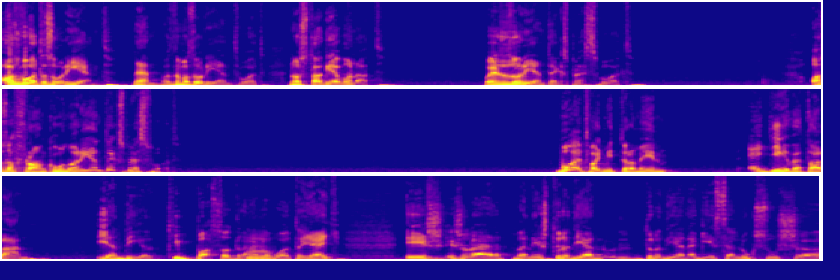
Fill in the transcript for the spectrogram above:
az volt az Orient? Nem, az nem az Orient volt. Nostalgia vonat? Vagy ez az Orient Express volt? Az a Frankon Orient Express volt? Volt, vagy mit tudom én, egy éve talán ilyen deal, kibaszott drága uh-huh. volt a jegy, és, és oda lehet menni, és tudod, ilyen, tudod, ilyen egészen luxus ö,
